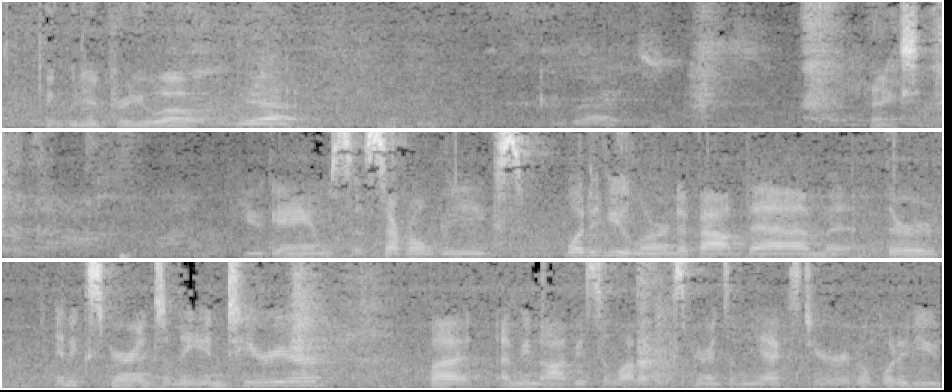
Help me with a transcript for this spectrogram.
I think we did pretty well. Yeah. Congrats. Thanks. A few games, several weeks. What have you learned about them? They're inexperienced on the interior, but I mean, obviously a lot of experience on the exterior. But what have you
